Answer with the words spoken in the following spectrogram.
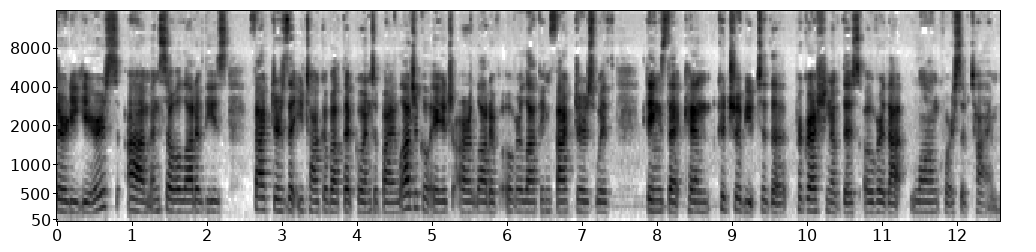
30 years. Um, and so a lot of these factors that you talk about that go into biological age are a lot of overlapping factors with things that can contribute to the progression of this over that long course of time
